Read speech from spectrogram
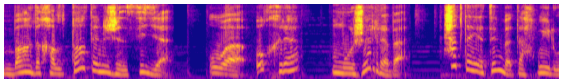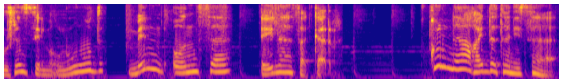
بعض خلطات جنسية وأخرى مجربة حتى يتم تحويل جنس المولود من أنثى إلى ذكر. كنا عدة نساء.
